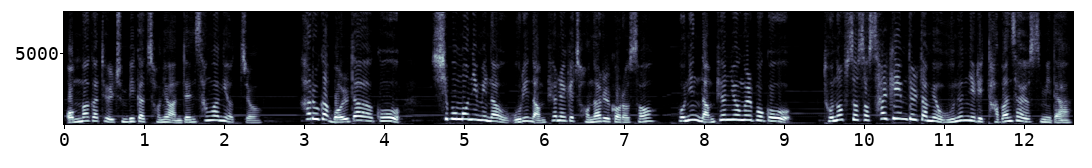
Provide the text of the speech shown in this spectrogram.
엄마가 될 준비가 전혀 안 된 상황이었죠. 하루가 멀다 하고 시부모님이나 우리 남편에게 전화를 걸어서 본인 남편용을 보고 돈 없어서 살기 힘들다며 우는 일이 다반사였습니다.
